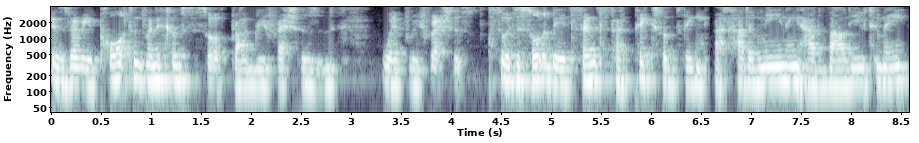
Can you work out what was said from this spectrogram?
is very important when it comes to sort of brand refreshes and web refreshes. So it just sort of made sense to pick something that had a meaning, had value to me,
